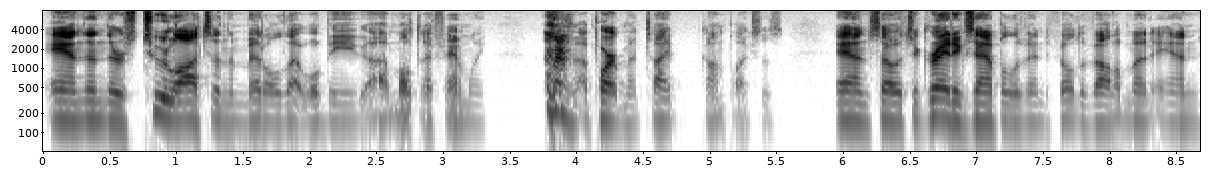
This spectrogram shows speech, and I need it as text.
and then there's two lots in the middle that will be uh, multifamily apartment type complexes. And so it's a great example of infill development, and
